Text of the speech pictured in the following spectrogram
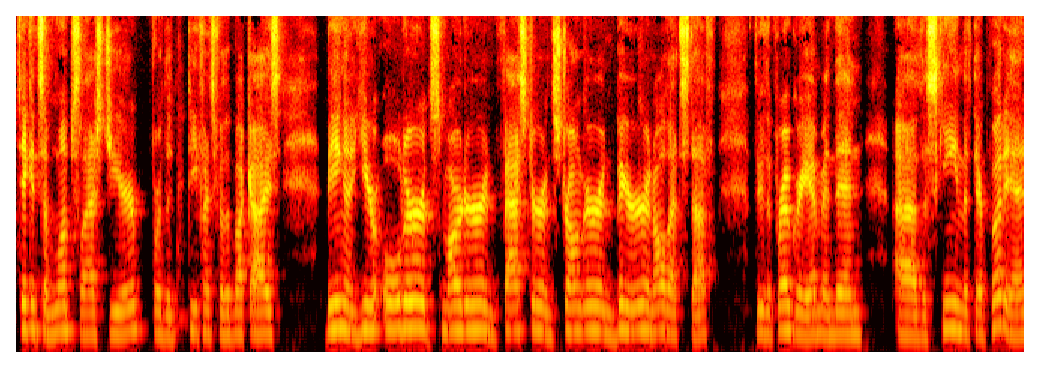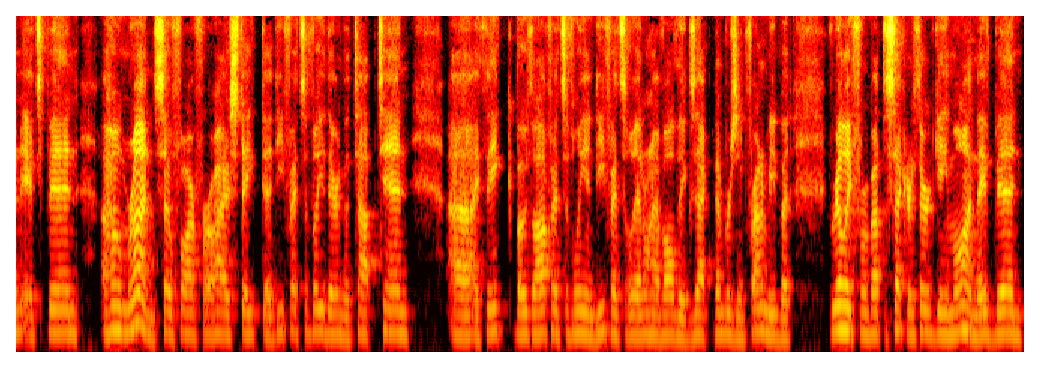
taking some lumps last year for the defense for the Buckeyes, being a year older and smarter and faster and stronger and bigger and all that stuff through the program, and then uh, the scheme that they're put in, it's been a home run so far for Ohio State uh, defensively. They're in the top 10, uh, I think, both offensively and defensively. I don't have all the exact numbers in front of me, but really from about the second or third game on, they've been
